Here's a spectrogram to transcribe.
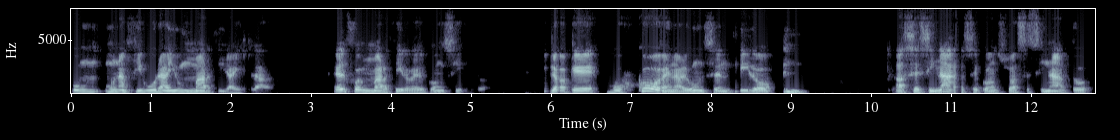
una figura y un mártir aislado. Él fue un mártir del concilio. Lo que buscó en algún sentido asesinarse con su asesinato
